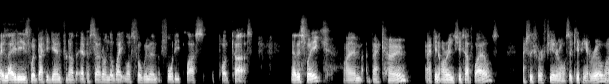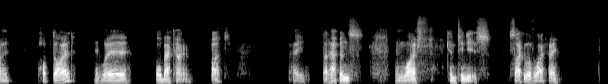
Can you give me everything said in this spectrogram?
Hey, ladies, we're back again for another episode on the Weight Loss for Women 40 Plus podcast. Now, this week, I am back home, back in Orange, New South Wales, actually for a funeral. So, keeping it real, my pop died and we're all back home. But hey, that happens and life continues. Cycle of life, eh?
